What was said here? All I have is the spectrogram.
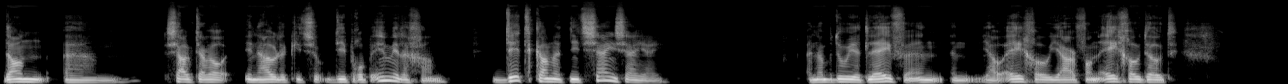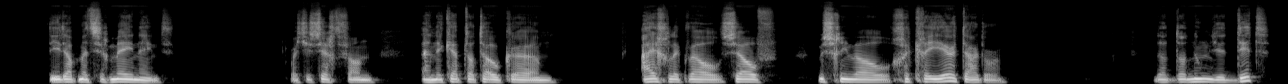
dan ehm, zou ik daar wel inhoudelijk iets dieper op in willen gaan. Dit kan het niet zijn, zei jij. En dan bedoel je het leven en, en jouw ego, jaar van ego-dood, die dat met zich meeneemt. Wat je zegt van, en ik heb dat ook ehm, eigenlijk wel zelf misschien wel gecreëerd daardoor. Dat, dat noem je dit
